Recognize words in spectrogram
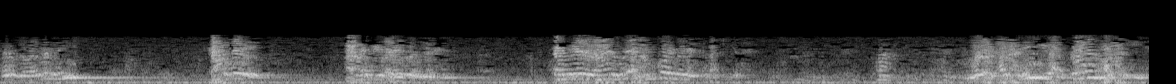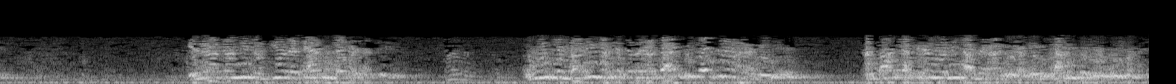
گورنر نہیں آگے آگے بھی رہے بندے تب میرے رائے ہوئے ہم کو میں نے کھڑا کیا ہے؟ میرے کھڑا نہیں کیا، کون کھڑا نہیں ہے؟ اندرا گاندھی دھمکیوں دیتے ہیں مجھے پڑ جاتے ہیں۔ ان کو گاڑی کر کے چلا جاتا ہے کوئی روکنے والا نہیں ہے۔ انداز کا کھیل میں نہیں جانے آئے ہو جاتے ہیں اسلام کو روکنے والے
